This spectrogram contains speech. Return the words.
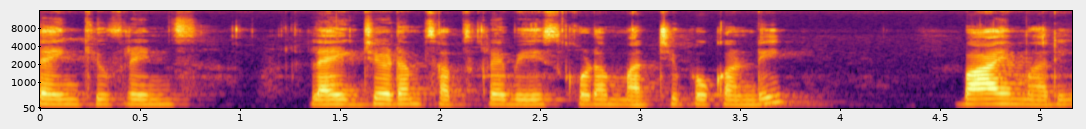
Thank you friends like చేయడం సబ్స్క్రైబ్ చేసుకోవడం మర్చిపోకండి. బాయ్ మరి.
